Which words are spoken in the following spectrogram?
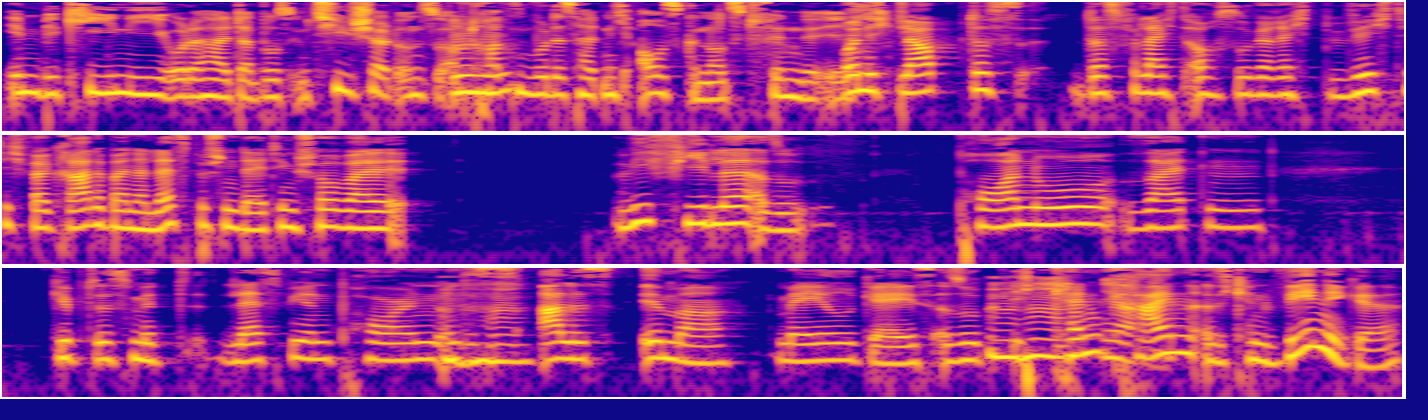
im Bikini oder halt da bloß im T-Shirt und so, aber trotzdem wurde es halt nicht ausgenutzt, finde ich. Mhm. Und ich glaube, dass das vielleicht auch sogar recht wichtig war, gerade bei einer lesbischen Dating-Show, weil wie viele, also Porno-Seiten gibt es mit Lesbian Porn und es ist alles immer Male Gaze. Also ich kenne ja. keinen, also ich kenne wenige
